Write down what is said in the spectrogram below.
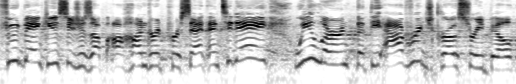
Food bank usage is up 100%, and today we learned that the average grocery bill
